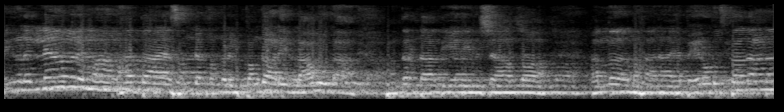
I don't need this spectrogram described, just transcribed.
നിങ്ങൾ എല്ലാവരും ആ മഹത്തായ സംരംഭങ്ങളിൽ പങ്കാളികളാവുക. പന്ത്രണ്ടാം തീയതി അന്ന് മഹാനായ പേരോട് ഉസ്താദാണ്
